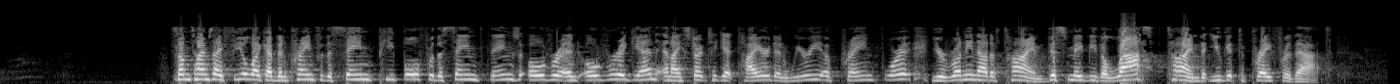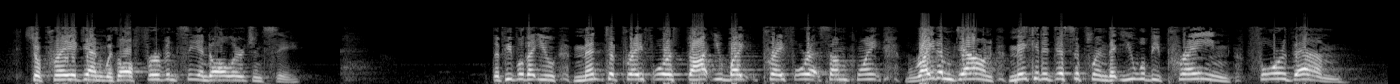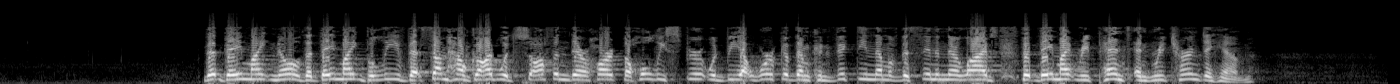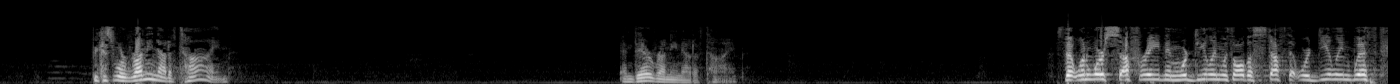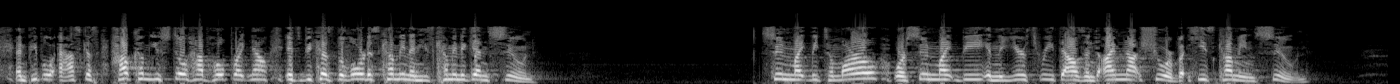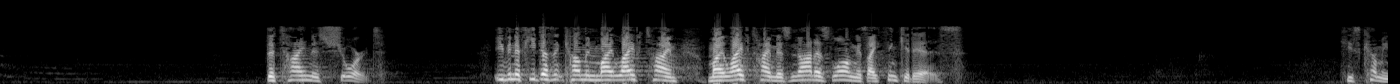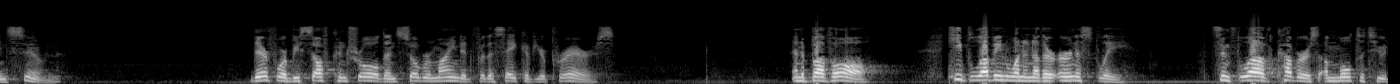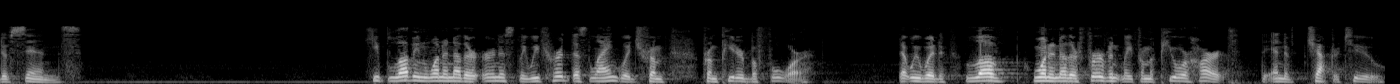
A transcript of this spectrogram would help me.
Sometimes I feel like I've been praying for the same people, for the same things over and over again, and I start to get tired and weary of praying for it. You're running out of time. This may be the last time that you get to pray for that. So pray again with all fervency and all urgency. The people that you meant to pray for, thought you might pray for at some point, write them down. Make it a discipline that you will be praying for them. That they might know, that they might believe that somehow God would soften their heart, the Holy Spirit would be at work of them, convicting them of the sin in their lives, that they might repent and return to Him. Because we're running out of time. And they're running out of time. So that when we're suffering and we're dealing with all the stuff that we're dealing with, and people ask us, how come you still have hope right now? It's because the Lord is coming and He's coming again soon. Soon might be tomorrow, or soon might be in the year 3000. I'm not sure, but He's coming soon. The time is short. Even if He doesn't come in my lifetime, my lifetime is not as long as I think it is. He's coming soon. Therefore, be self controlled and sober minded for the sake of your prayers. And above all, keep loving one another earnestly, since love covers a multitude of sins. Keep loving one another earnestly. We've heard this language from, from Peter before. That we would love one another fervently from a pure heart. The end of chapter 2.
